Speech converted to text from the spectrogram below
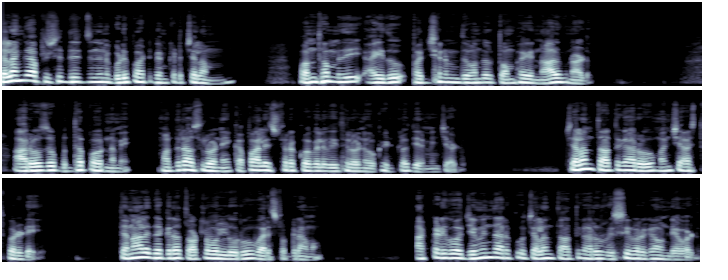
చలంగా ప్రసిద్ధి చెందిన గుడిపాటి వెంకట చలం పంతొమ్మిది ఐదు పద్దెనిమిది వందల తొంభై నాలుగు నాడు. ఆ రోజు బుద్ధ పౌర్ణమి మద్రాసులోని కపాలేశ్వర కోవెల వీధిలోని ఒక ఇంట్లో జన్మించాడు. చలం తాతగారు మంచి ఆస్తిపరుడే. తెనాలి దగ్గర తోట్లవల్లూరు వారి స్వగ్రామం. అక్కడి ఓ జమీందారుకు చలం తాతగారు రిసీవర్గా ఉండేవాడు.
